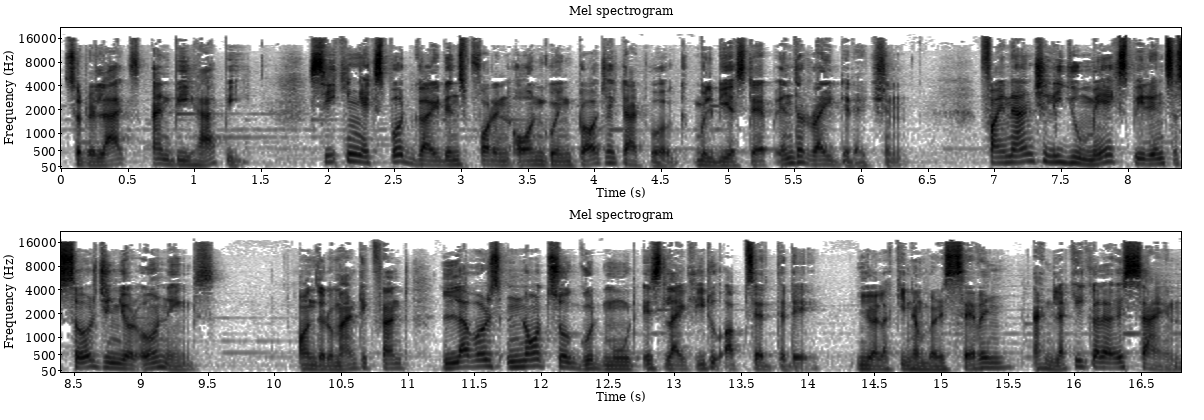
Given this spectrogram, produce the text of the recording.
so relax and be happy. Seeking expert guidance for an ongoing project at work will be a step in the right direction. Financially, you may experience a surge in your earnings. On the romantic front, lover's not so good mood is likely to upset the day. Your lucky number is 7 and lucky color is cyan.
